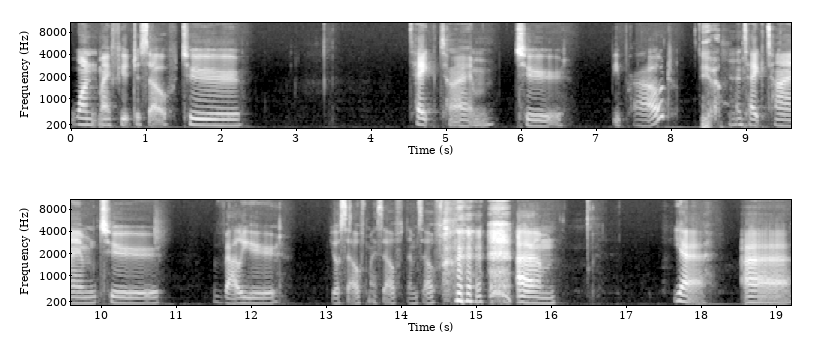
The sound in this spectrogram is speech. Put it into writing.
want my future self to take time to be proud Yeah. and take time to value yourself, myself, themselves. um, yeah. Uh,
